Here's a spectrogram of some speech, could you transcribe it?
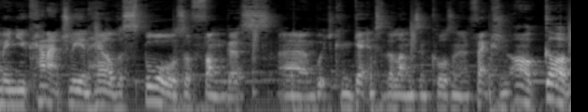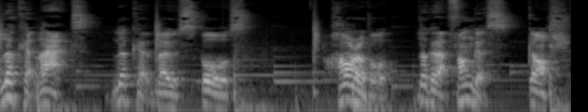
I mean, you can actually inhale the spores of fungus, um, which can get into the lungs and cause an infection. Oh God, look at that. Look at those spores. Horrible. Look at that fungus. Gosh.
